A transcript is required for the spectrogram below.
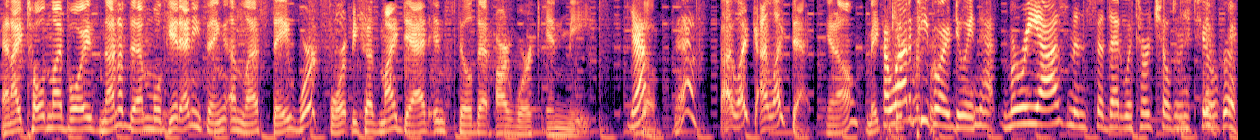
And I told my boys, none of them will get anything unless they work for it because my dad instilled that hard work in me. Yeah. So, yeah, I like I like that. You know, make A the lot of work people for are doing that. Marie Osmond said that with her children too. right.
